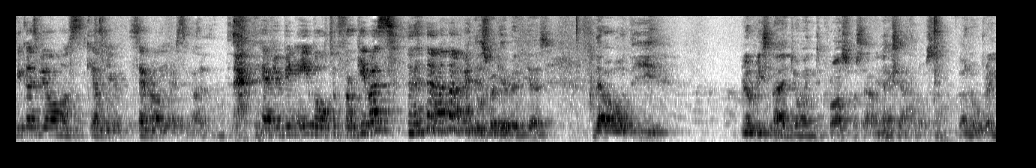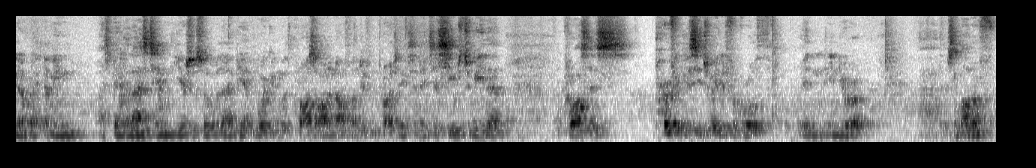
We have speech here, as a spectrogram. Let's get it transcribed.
Because we almost killed you several years ago. Have you been able to forgive us? it is forgiven, yes. No, the real reason I joined CROZ was, I mean, actually, I thought it was a, a no-brainer, right? I mean, I spent the last 10 years or so with IBM working with CROZ on and off on different projects, and it just seems to me that CROZ is perfectly situated for growth in, in Europe. Uh, there's a lot of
